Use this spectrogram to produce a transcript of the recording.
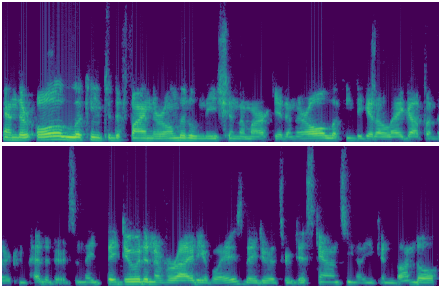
and they're all looking to define their own little niche in the market, and they're all looking to get a leg up on their competitors. And they they do it in a variety of ways. They do it through discounts. You know, you can bundle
